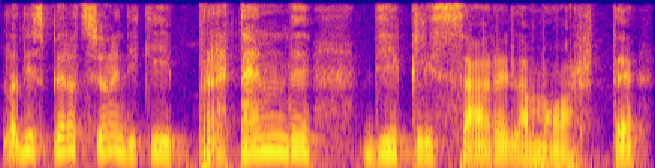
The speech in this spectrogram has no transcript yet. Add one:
la disperazione di chi pretende di eclissare la morte.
